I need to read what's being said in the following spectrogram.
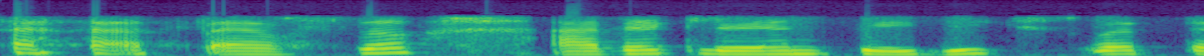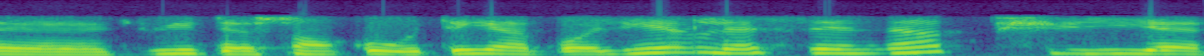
à faire ça. Avec le NPD qui souhaite, euh, lui, de son côté, abolir le Sénat, puis euh,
